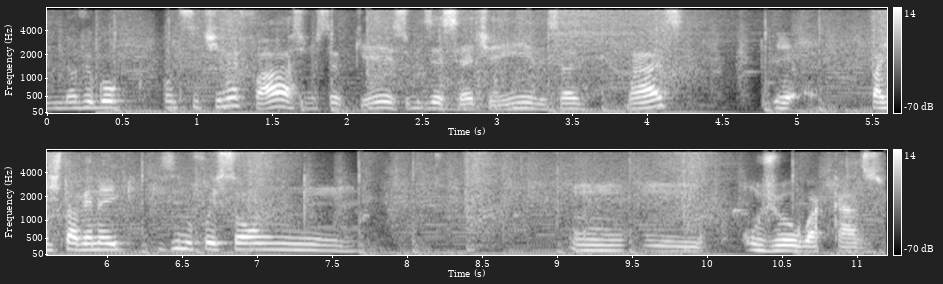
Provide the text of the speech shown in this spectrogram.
nove gols contra esse time é fácil, não sei o que, sub-17 ainda, sabe? Mas. É, a gente tá vendo aí que se não foi só um. Um, um, um jogo acaso.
